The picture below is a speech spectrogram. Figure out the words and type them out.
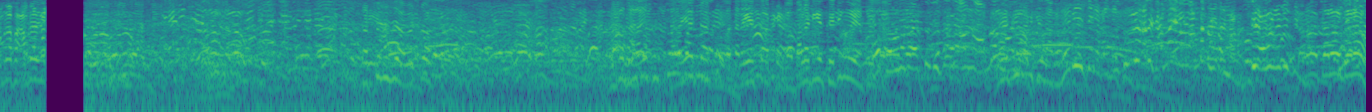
আমরা আমরা সেটিং হয়ে দাঁড়াও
